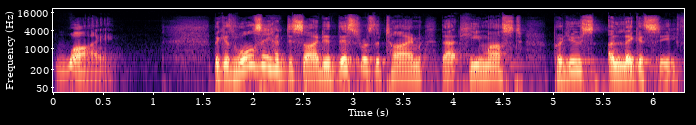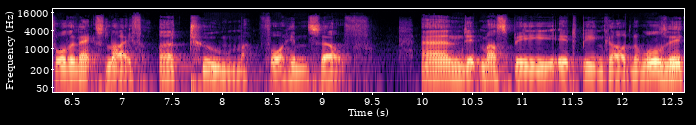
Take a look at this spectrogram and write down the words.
Why? Because Wolsey had decided this was the time that he must produce a legacy for the next life, a tomb for himself. And it must be, it being Cardinal Wolsey,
